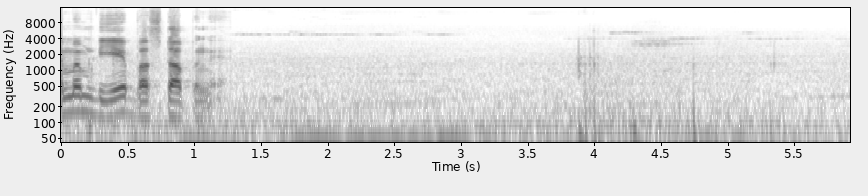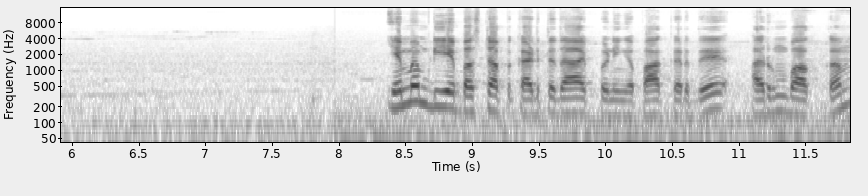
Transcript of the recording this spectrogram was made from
எம்எம்டிஏ பஸ் ஸ்டாப்புங்க எம்எம்டிஏ பஸ் ஸ்டாப்புக்கு அடுத்ததாக இப்போ நீங்கள் பார்க்குறது அரும்பாக்கம்.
